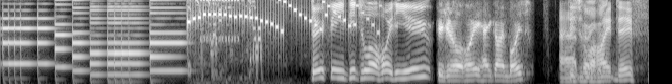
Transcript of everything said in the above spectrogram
Doofy, digital ahoy to you. Digital Ahoy, how you going, boys? Uh, Digital very Ahoy good. Doof.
